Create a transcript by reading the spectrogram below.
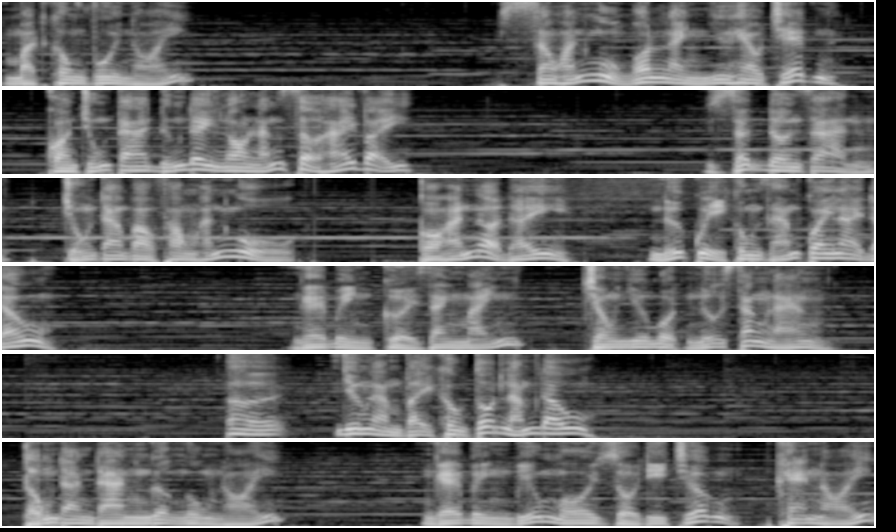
mặt không vui nói. Sao hắn ngủ ngon lành như heo chết, còn chúng ta đứng đây lo lắng sợ hãi vậy? Rất đơn giản, chúng ta vào phòng hắn ngủ. Có hắn ở đây, nữ quỷ không dám quay lại đâu. Nghe Bình cười danh mãnh, trông như một nữ sắc làng. Ờ, nhưng làm vậy không tốt lắm đâu. Tống đàn đàn ngượng ngùng nói. Nghe Bình biếu môi rồi đi trước, khẽ nói.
